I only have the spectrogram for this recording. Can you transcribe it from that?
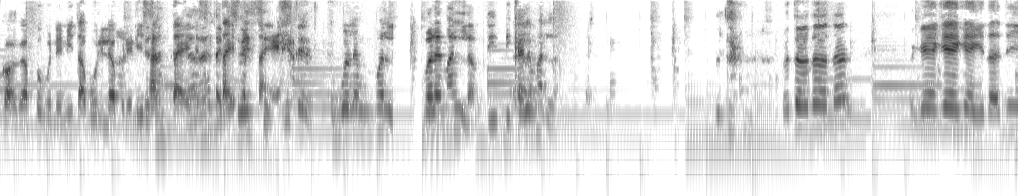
court ke apa benda ni tak boleh lah benda ni santai dia santai santai, santai. kita boleh boleh malam di di kala malam betul betul betul betul okey okey okey kita ni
